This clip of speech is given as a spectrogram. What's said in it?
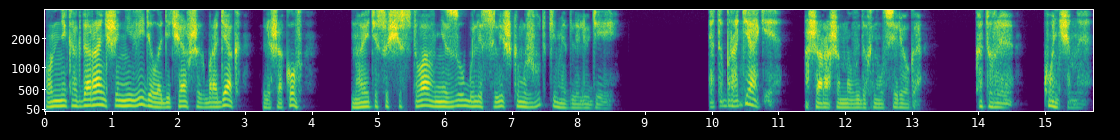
Он никогда раньше не видел одичавших бродяг, лишаков, но эти существа внизу были слишком жуткими для людей. «Это бродяги», — ошарашенно выдохнул Серега, — «которые конченые».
